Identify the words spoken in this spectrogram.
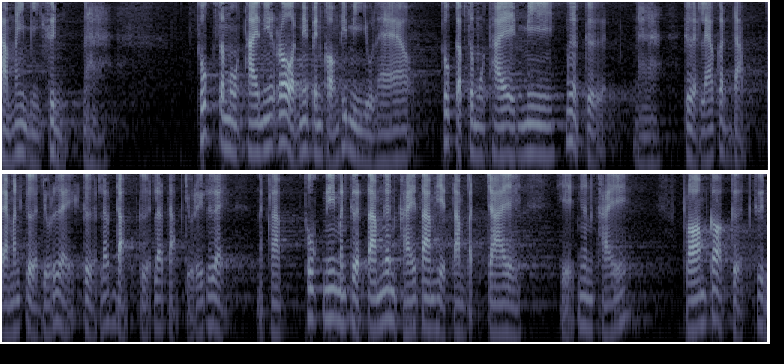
ทำให้มีขึ้นนะ ทุกสมุทัยนิโรดนี่เป็นของที่มีอยู่แล้ว ทุกกับสมุทัยมีเมื่อเกิดนะเกิดแล้วก็ดับ แต่มันเกิดอยู่เรื่อย เกิดแล้วดับเกิดแล้วดับอยู่เรื่อยๆนะครับ ทุกนี้มันเกิดตามเงื่อนไขตามเหตุตามปัจจัย เหตุเงื่อนไข พร้อมก็เกิดขึ้น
